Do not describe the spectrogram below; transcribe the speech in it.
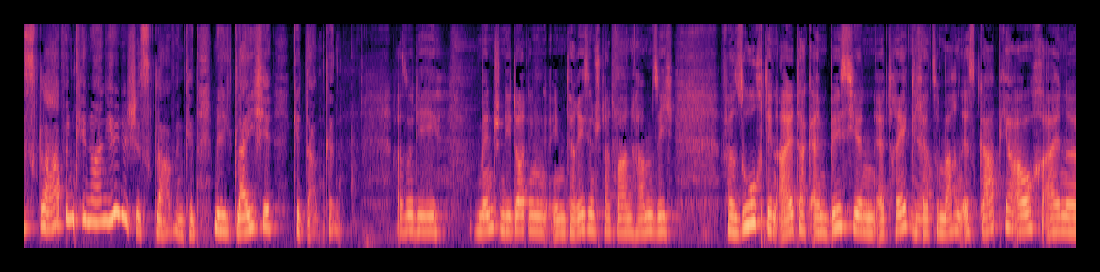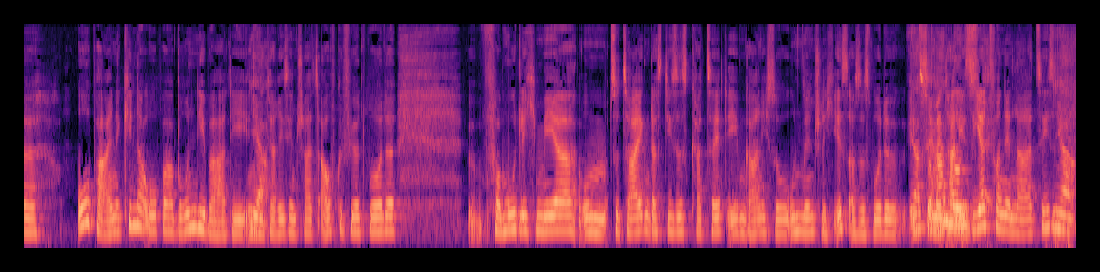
Sklavenkind und ein jüdisches Sklavenkind mit den gleichen Gedanken. Also die Menschen, die dort in, in Theresienstadt waren, haben sich versucht, den Alltag ein bisschen erträglicher ja. zu machen. Es gab ja auch eine Oper, eine Kinderoper Brundibar, die in ja. Theresienstadt aufgeführt wurde vermutlich mehr, um zu zeigen, dass dieses KZ eben gar nicht so unmenschlich ist. Also es wurde ja, instrumentalisiert uns, von den Nazis. Ja,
